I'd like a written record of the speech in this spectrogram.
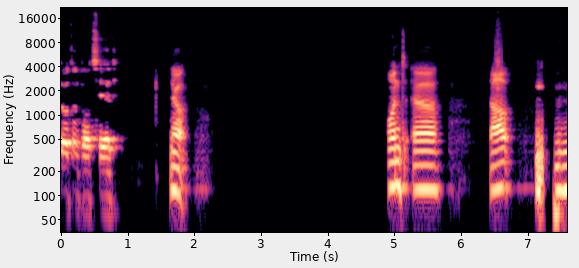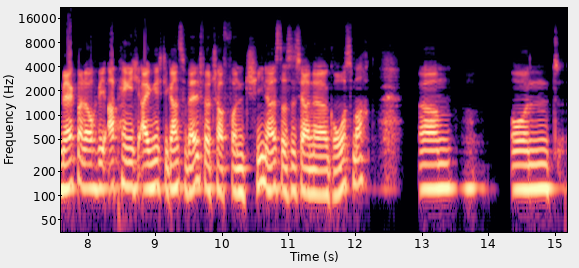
dort und dort zählt. Ja. Und äh, da merkt man auch, wie abhängig eigentlich die ganze Weltwirtschaft von China ist. Das ist ja eine Großmacht. Ähm, und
